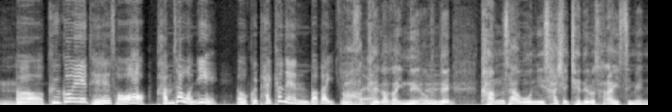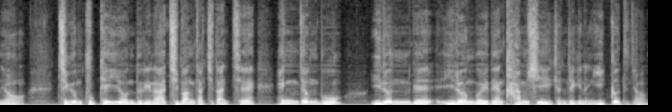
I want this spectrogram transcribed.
음. 어, 그거에 대해서 감사원이 어, 그걸 밝혀낸 바가 있긴 아, 있어요. 쾌가가 있네요. 음. 근데 감사원이 사실 제대로 살아 있으면요. 지금 국회의원들이나 지방자치단체, 행정부 이런 게 이런 거에 대한 감시 견제 기능이 있거든요.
